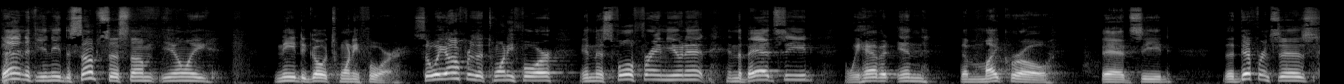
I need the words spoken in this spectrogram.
Then if you need the sump system, you only need to go 24. So we offer the 24 in this full frame unit in the bad seed, and we have it in the micro bad seed. The difference is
